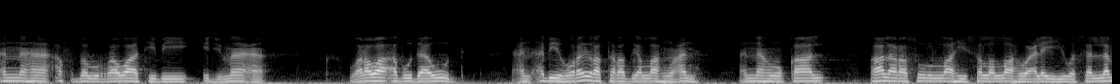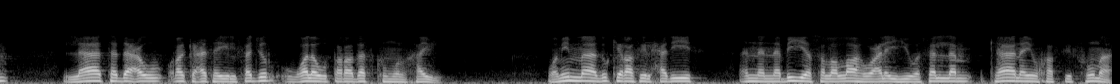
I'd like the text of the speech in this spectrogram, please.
أنها أفضل الرواتب إجماعا. وروى أبو داود عن أبي هريرة رضي الله عنه أنه قال قال رسول الله صلى الله عليه وسلم لا تدعوا ركعتي الفجر ولو طردتكم الخيل. ومما ذكر في الحديث أن النبي صلى الله عليه وسلم كان يخففهما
